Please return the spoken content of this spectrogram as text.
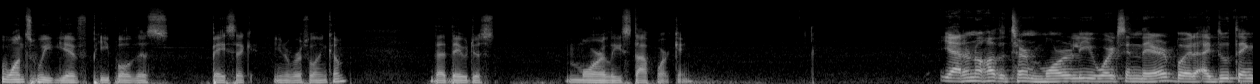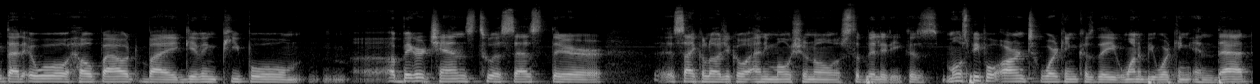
once we give people this basic universal income, that they would just morally stop working? Yeah, I don't know how the term morally works in there, but I do think that it will help out by giving people mm, a bigger chance to assess their uh, psychological and emotional stability because most people aren't working because they want to be working in that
